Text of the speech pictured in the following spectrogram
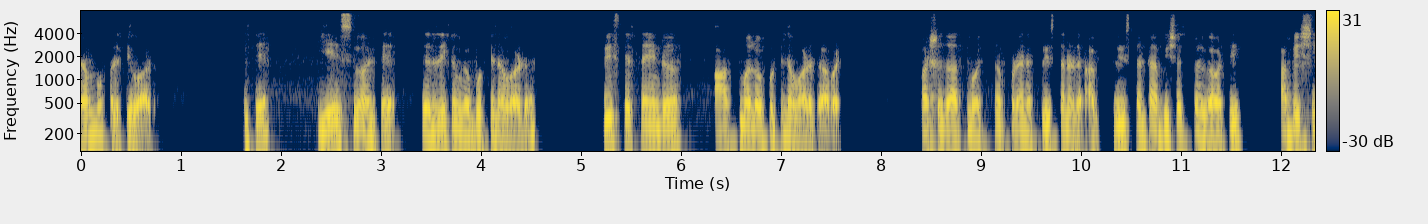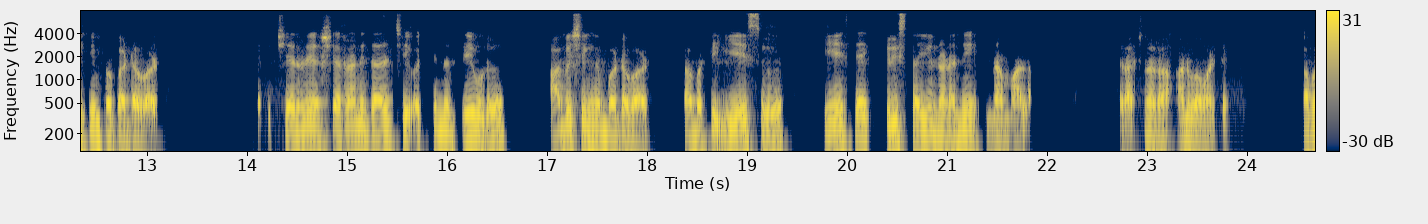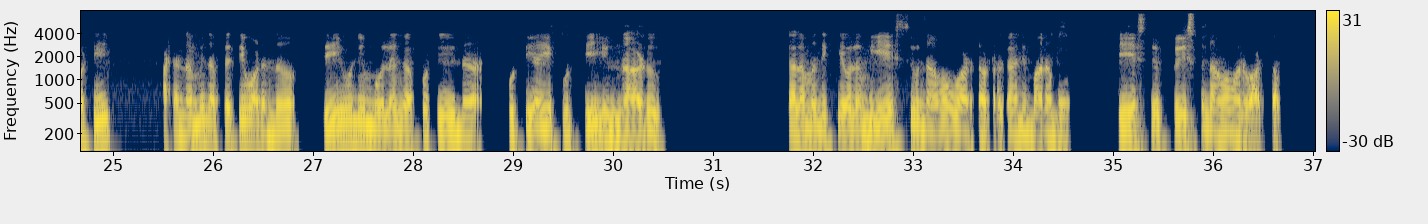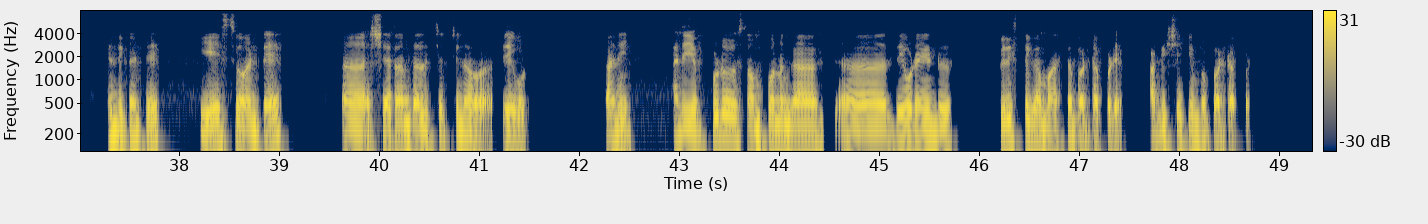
నమ్ము ప్రతివాడు అంటే ఏసు అంటే శారీరకంగా పుట్టినవాడు క్రీస్తు ఎట్లయిండు? ఆత్మలో పుట్టినవాడు కాబట్టి. పరిశుధాత్మ వచ్చినప్పుడు ఆయన క్రీస్తు అన్నాడు క్రీస్తు అంటే అభిషక్తుడు కాబట్టి అభిషేకింపబడ్డవాడు. శరీర శరీరాన్ని దాల్చి వచ్చిన దేవుడు అభిషేకింపబడ్డవాడు. కాబట్టి ఏసు ఏసే క్రీస్తు అయి ఉన్నాడని నమ్మాల. రక్షణ అనుభవం అంటే. కాబట్టి అట నమ్మిన ప్రతివాడును దేవుని మూలంగా పుట్టిన పుట్టి అయి పుట్టి ఉన్నాడు. చాలా మంది కేవలం ఏసు నామం వాడుతూ ఉంటారు కానీ మనము ఏసు క్రీస్తు నామం అని వాడతాం. ఎందుకంటే ఏసు అంటే శరణం దళిచొచ్చిన దేవుడు. కానీ ఆయన ఎప్పుడు సంపూర్ణంగా దేవుడైండు క్రీస్తుగా మార్చబడ్డప్పుడే అభిషేకింపబడ్డప్పుడు.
